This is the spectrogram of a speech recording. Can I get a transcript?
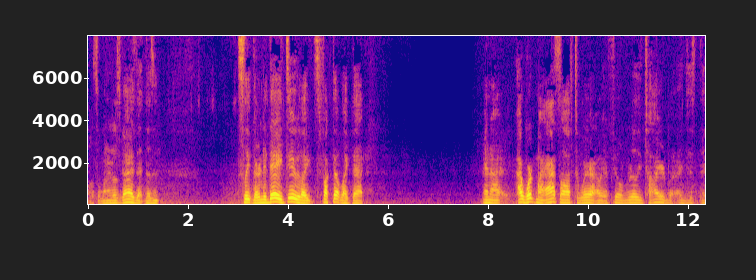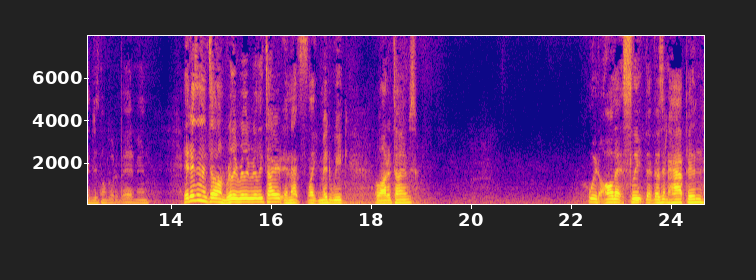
also one of those guys that doesn't sleep during the day too. Like it's fucked up like that. And I I work my ass off to where I feel really tired, but I just I just don't go to bed, man. It isn't until I'm really, really, really tired, and that's like midweek a lot of times. With all that sleep that doesn't happen,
